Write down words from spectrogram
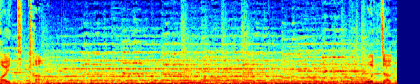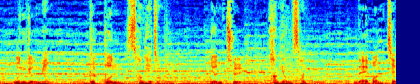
화이트타운. 원작 문경민 극본 성혜정 연출 황영선. 네 번째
